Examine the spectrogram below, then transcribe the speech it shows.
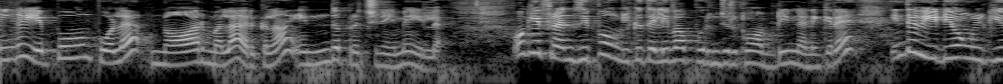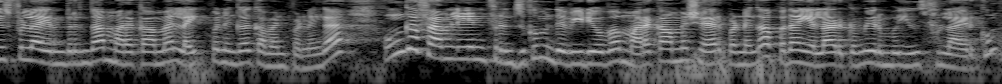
நீங்கள் எப்போவும் போல் நார்மலாக இருக்கலாம் எந்த பிரச்சனையுமே இல்லை. ஓகே ஃப்ரெண்ட்ஸ் இப்போ உங்களுக்கு தெளிவாக புரிஞ்சிருக்கும் அப்படின்னு நினைக்கிறேன். இந்த வீடியோ உங்களுக்கு யூஸ்ஃபுல்லாக இருந்திருந்தால் மறக்காமல் லைக் பண்ணுங்கள் கமெண்ட் பண்ணுங்கள் உங்கள் ஃபேமிலி அண்ட் ஃப்ரெண்ட்ஸுக்கும் இந்த வீடியோவை மறக்காமல் ஷேர் பண்ணுங்கள் அப்போ தான் எல்லாருக்குமே ரொம்ப யூஸ்ஃபுல்லாக இருக்கும்.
